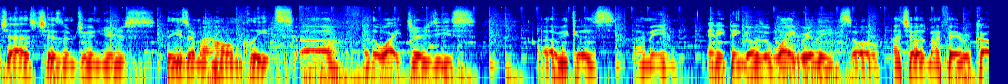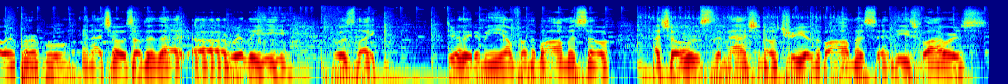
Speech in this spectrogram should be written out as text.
Jazz Chisholm Juniors. These are my home cleats uh, for the white jerseys uh, because, I mean, anything goes with white really. So I chose my favorite color, purple, and I chose something that uh, really was like dearly to me. I'm from the Bahamas, so I chose the national tree of the Bahamas and these flowers.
